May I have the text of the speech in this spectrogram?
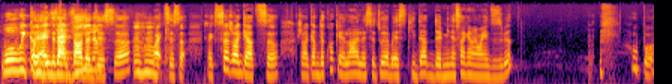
Oui, oui, comme des dans le avis. de là. dire ça. Mhm. Ouais, c'est ça. Fait que ça, je regarde ça. Je regarde de quoi que l'air, le site web, est-ce qu'il date de 1998? Ou pas?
